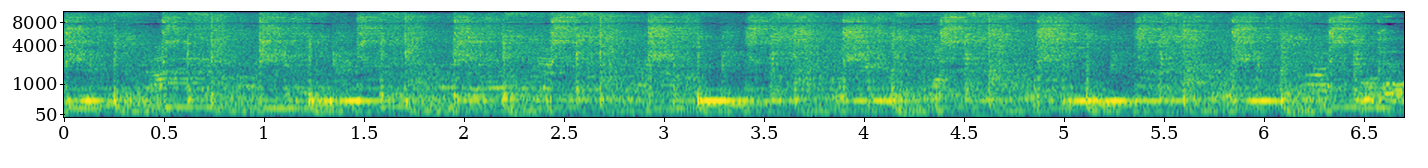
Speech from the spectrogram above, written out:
Come on.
